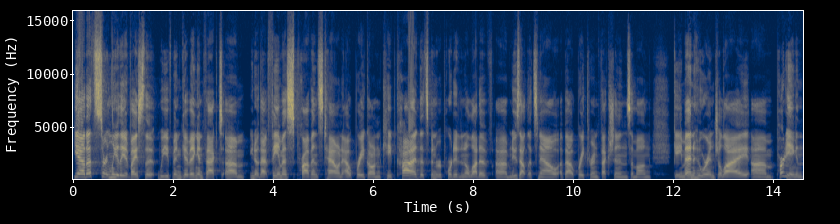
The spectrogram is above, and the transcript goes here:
Yeah, that's certainly the advice that we've been giving. In fact, um, you know, that famous Provincetown outbreak on Cape Cod that's been reported in a lot of um, news outlets now about breakthrough infections among gay men who were in July um, partying in,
